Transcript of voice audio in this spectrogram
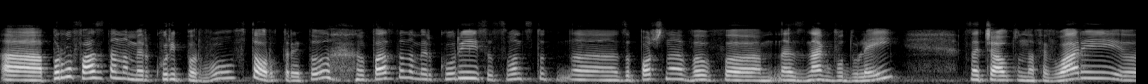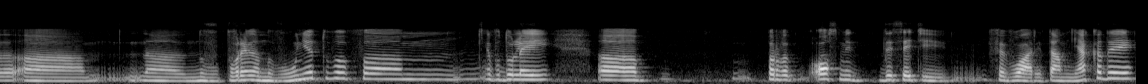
А, първо фазата на Меркурий първо, второ, трето. Фазата на Меркурий със Слънцето а, започна в а, знак Водолей в началото на февруари, а, на, ново, по време на новолунието в а, Водолей. А, 8-10 февруари, там някъде.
